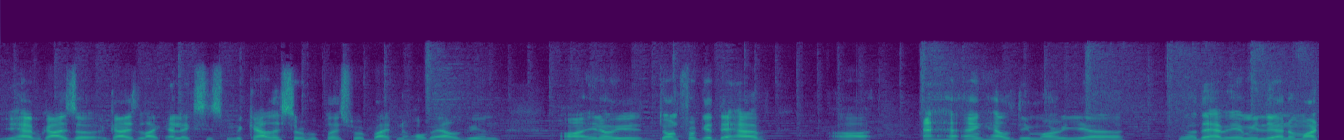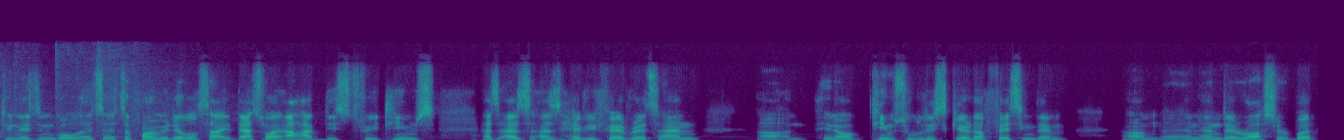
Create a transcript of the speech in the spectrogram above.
you have guys uh, guys like Alexis Mac Allister who plays for Brighton Hove Albion. Uh, you know, you don't forget they have uh, Angel Di Maria. You know, they have Emiliano Martinez in goal. It's it's a formidable side. That's why I have these three teams as as as heavy favorites, and uh, you know, teams will be scared of facing them um, and and their roster. But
